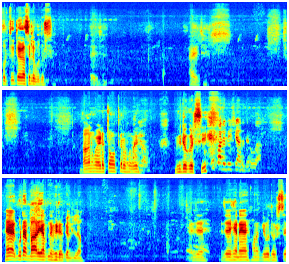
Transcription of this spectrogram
প্রত্যেকটা গাছে লেবু ধরছে। এই যে। এই যে। বাগান বাড়িটা চমৎকার ভাবে ভিডিও করছি। ওপারে বেশি আছে দেখো গা। হ্যাঁ গোটা বাড়ি আপনার ভিডিও করে নিলাম এই যে যে এখানে অনেক লেবু ধরছে।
